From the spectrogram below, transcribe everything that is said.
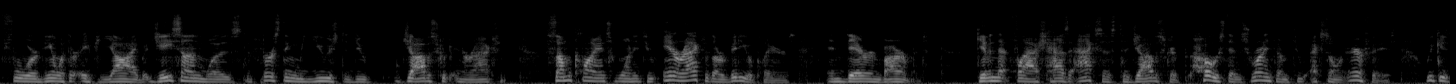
for dealing with our API, but JSON was the first thing we used to do JavaScript interaction. Some clients wanted to interact with our video players in their environment. Given that Flash has access to JavaScript host that is running them through external interface, we could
